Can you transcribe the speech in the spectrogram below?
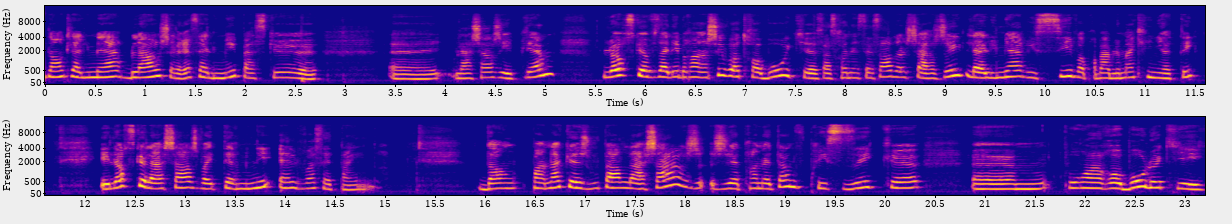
Donc, la lumière blanche, elle reste allumée parce que la charge est pleine. Lorsque vous allez brancher votre robot et que ça sera nécessaire de le charger, la lumière ici va probablement clignoter. Et lorsque la charge va être terminée, elle va s'éteindre. Donc, pendant que je vous parle de la charge, je vais prendre le temps de vous préciser que euh, pour un robot là, qui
